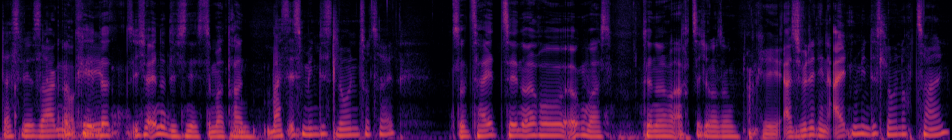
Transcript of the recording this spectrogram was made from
Dass wir sagen, Okay, okay, das, ich erinnere dich das nächste Mal dran. was ist Mindestlohn zurzeit? Zurzeit 10 Euro irgendwas. 10,80 Euro oder so. Okay, also ich würde den alten Mindestlohn noch zahlen.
